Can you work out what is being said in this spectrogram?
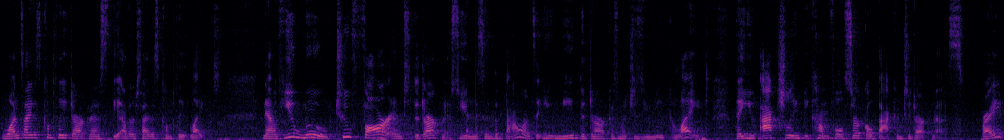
one side is complete darkness, the other side is complete light. Now, if you move too far into the darkness, you miss in the balance that you need the dark as much as you need the light, that you actually become full circle back into darkness, right?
